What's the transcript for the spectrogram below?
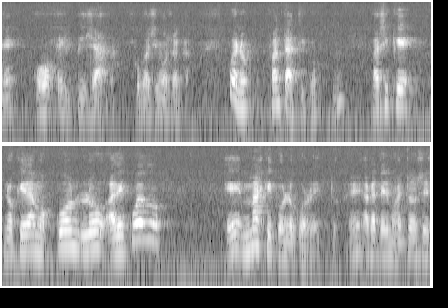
¿eh? o el pijama, como decimos acá. Bueno, fantástico. Así que nos quedamos con lo adecuado eh, más que con lo correcto. Eh. Acá tenemos entonces,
